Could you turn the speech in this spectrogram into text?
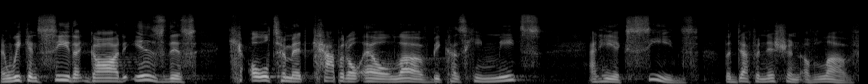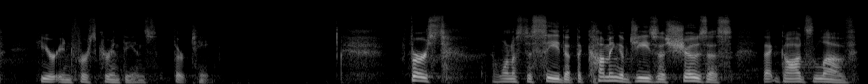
And we can see that God is this ultimate capital L love because he meets and he exceeds the definition of love here in 1 Corinthians 13. First, I want us to see that the coming of Jesus shows us that God's love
